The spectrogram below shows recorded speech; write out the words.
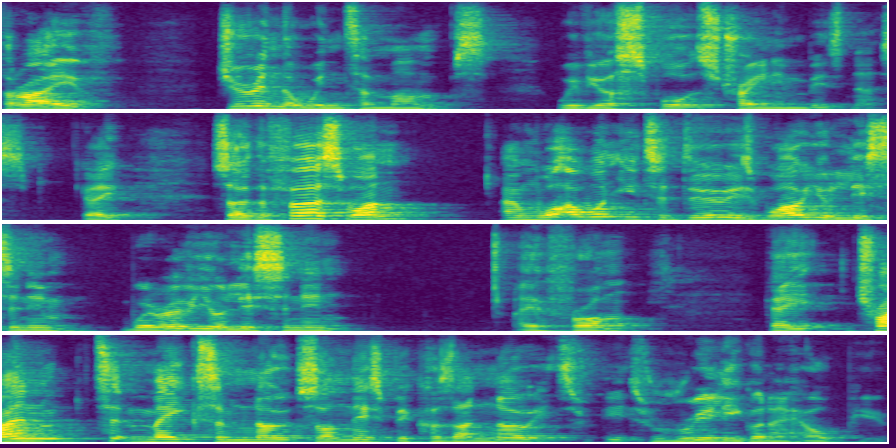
thrive during the winter months with your sports training business. Okay. So the first one, and what I want you to do is while you're listening, wherever you're listening uh, from, okay, try and make some notes on this because I know it's it's really going to help you.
